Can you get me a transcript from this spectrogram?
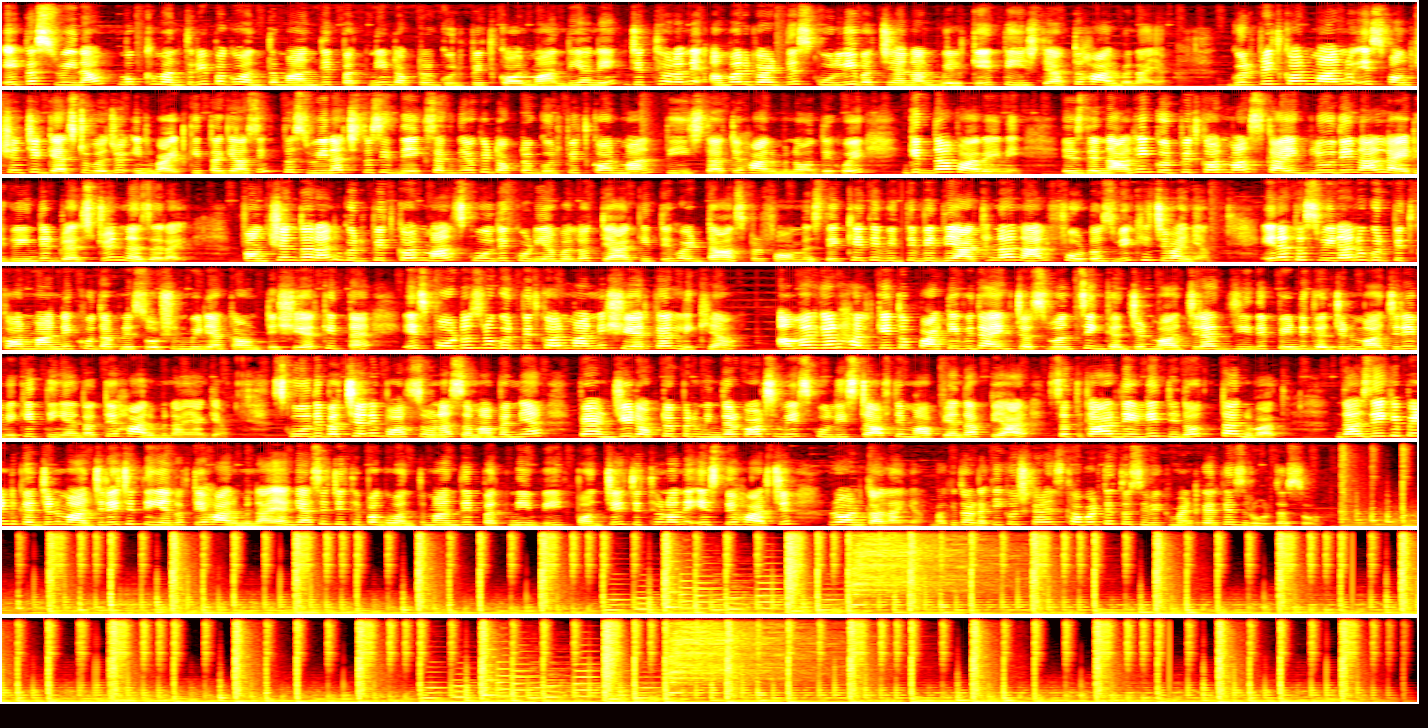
ਇਹ ਤਸਵੀਰਾਂ ਮੁੱਖ ਮੰਤਰੀ ਭਗਵੰਤ ਮਾਨ ਦੀ ਪਤਨੀ ਡਾਕਟਰ ਗੁਰਪ੍ਰੀਤ ਕੌਰ ਮਾਨ ਦੀਆਂ ਨੇ, ਜਿੱਥੇ ਉਹਨਾਂ ਨੇ ਅਮਰਗੜ੍ਹ ਦੇ ਸਕੂਲੀ ਬੱਚਿਆਂ ਨਾਲ ਮਿਲ ਕੇ ਤੀਜ ਦਾ ਤਿਉਹਾਰ ਮਨਾਇਆ। ਗੁਰਪ੍ਰੀਤ ਕੌਰ ਮਾਨ ਨੂੰ ਇਸ ਫੰਕਸ਼ਨ 'ਚ ਗੈਸਟ ਵਜੋਂ ਇਨਵਾਈਟ ਕੀਤਾ ਗਿਆ ਸੀ। ਤਸਵੀਰਾਂ 'ਚ ਤੁਸੀਂ ਦੇਖ ਸਕਦੇ ਹੋ ਕਿ ਡਾਕਟਰ ਗੁਰਪ੍ਰੀਤ ਕੌਰ ਮਾਨ ਤੀਜ ਦਾ ਤਿਉਹਾਰ ਮਨਾਉਂਦੇ ਹੋਏ ਗਿੱਧਾ ਪਾ ਰਹੇ ਨੇ। ਇਸ ਦੇ ਨਾਲ ਹੀ ਗੁਰਪ੍ਰੀਤ ਕੌਰ ਮਾਨ ਸਕਾਈ ਬਲੂ ਦੇ ਨਾਲ ਲਾਈਟ ਗ੍ਰੀਨ ਦੇ ਡਰੈਸ 'ਚ ਨਜ਼ਰ ਆਏ। ਫੰਕਸ਼ਨ ਦੌਰਾਨ ਗੁਰਪ੍ਰੀਤ ਕੌਰ ਮਾਨ ਸਕੂਲ ਦੇ ਕੁੜੀਆਂ ਵੱਲੋਂ ਤਿਆਰ ਕੀਤੇ ਹੋਏ ਡਾਂਸ ਪਰਫਾਰਮੈਂਸ ਦੇਖੇ ਤੇ ਵਿਦ- ਵਿਦਿਆਰਥਣਾਂ ਨਾਲ ਫੋਟੋਜ਼ ਵੀ ਖਿਚਵਾਈਆਂ। ਇਹਨਾਂ ਤਸਵੀਰਾਂ ਨੂੰ ਗੁਰਪ੍ਰੀਤ ਕੌਰ ਮਾਨ ਨੇ ਖੁਦ ਆਪਣੇ ਸੋਸ਼ਲ ਮੀਡੀਆ ਅਕਾਊਂਟ ਤੇ ਸ਼ੇਅਰ ਕੀਤਾ ਹੈ। ਇਸ ਫੋਟੋਜ਼ ਨੂੰ ਗੁਰਪ੍ਰੀਤ ਕੌਰ ਮਾਨ ਨੇ ਸ਼ੇਅਰ ਕਰ ਲਿਖਿਆ। ਅਮਰਗੜ੍ਹ ਹਲਕੇ ਤੋਂ ਪਾਰਟੀ ਵਿਧਾਇਕ ਜਸਵੰਤ ਸਿੰਘ ਗੱਜਣ ਮਾਜਰਾ ਜੀ ਦੇ ਪਿੰਡ ਗੱਜਣ ਮਾਜਰੇ ਵਿਖੇ ਤੀਆਂ ਦਾ ਤਿਉਹਾਰ ਮਨਾਇਆ ਗਿਆ। ਸਕੂਲ ਦੇ ਬੱਚਿਆਂ ਨੇ ਬਹੁਤ ਸੋਹਣਾ ਸਮਾਂ ਬੰਨਿਆ। ਭੈਣ ਜੀ ਡਾਕਟਰ ਪਰਮਿੰਦਰ ਕੌਰ ਸਮੇਤ ਸਕੂਲੀ ਸਟਾਫ ਤੇ ਮਾਪਿਆਂ ਦਾ ਪਿਆਰ, ਸਤਿਕਾਰ ਦੇਣ ਲਈ ਦਿਲੋਂ ਧੰਨਵਾਦ। ਦੱਸਦੇ ਕਿ ਪਿੰਡ ਗੱਜਣ ਮਾਜਰੇ 'ਚ ਤੀਆਂ ਦਾ ਤਿਉਹਾਰ ਮਨਾਇਆ ਗਿਆ ਸੀ, ਜਿੱਥੇ ਭਗਵੰਤ ਮਾਨ ਦੀ ਪਤਨੀ ਵੀ ਪਹੁੰਚੇ, ਜਿੱਥੇ ਉਹਨਾਂ ਨੇ ਇਸ ਤਿਉਹਾਰ 'ਚ ਰੌਣਕਾਂ ਲਾਈਆਂ। ਬਾਕੀ ਤੁਹਾਡਾ ਕੀ ਕੁਝ ਕਹਿਣਾ ਇਸ ਖਬਰ ਤੇ, ਤੁਸੀਂ ਵੀ ਕਮੈਂਟ ਕਰਕੇ ਜ਼ਰੂਰ ਦੱਸੋ।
